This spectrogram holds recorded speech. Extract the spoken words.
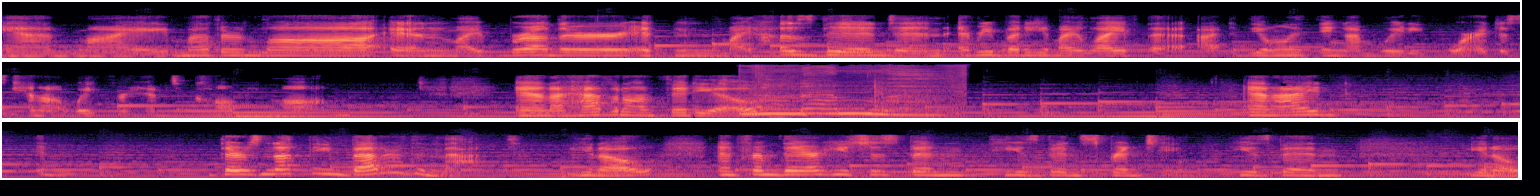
and my mother in law and my brother and my husband and everybody in my life that I, the only thing I'm waiting for, I just cannot wait for him to call me mom. And I have it on video. And I, it, there's nothing better than that, you know? And from there, he's just been, he's been sprinting. He's been, you know,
